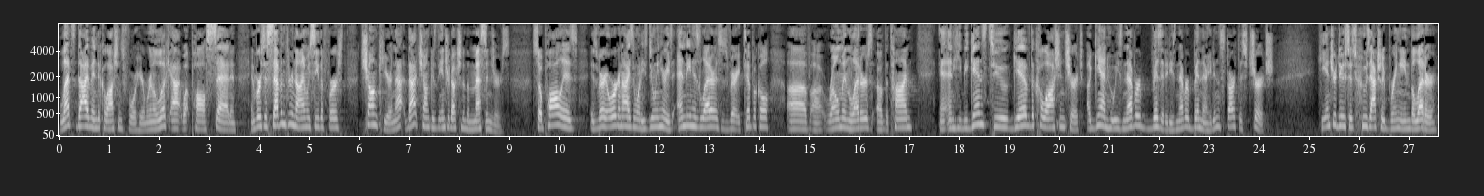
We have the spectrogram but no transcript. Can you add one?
let's dive into Colossians 4 here. We're going to look at what Paul said. And in verses 7 through 9, we see the first chunk here. And that, that chunk is the introduction of the messengers. So Paul is, is very organized in what he's doing here. He's ending his letter. This is very typical of uh, Roman letters of the time. And, he begins to give the Colossian church, again, who he's never visited, he's never been there, he didn't start this church. He introduces who's actually bringing the letter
